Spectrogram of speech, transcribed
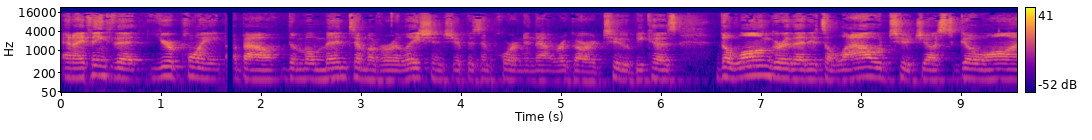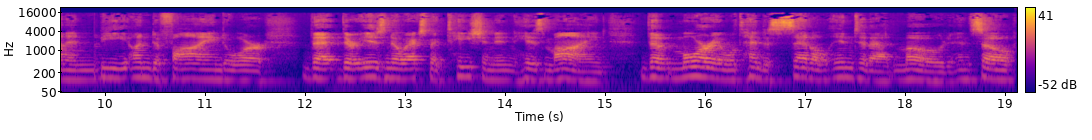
And I think that your point about the momentum of a relationship is important in that regard too, because the longer that it's allowed to just go on and be undefined or that there is no expectation in his mind, the more it will tend to settle into that mode. And so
